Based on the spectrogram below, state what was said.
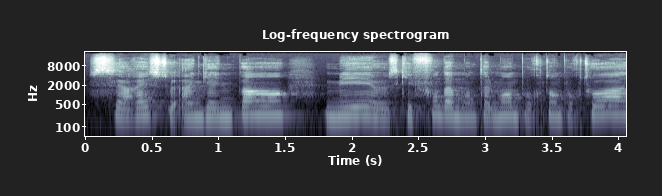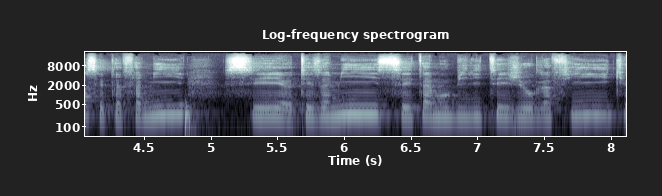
ça reste un gagne-pain, mais ce qui est fondamentalement important pour toi, c'est ta famille, c'est tes amis, c'est ta mobilité géographique,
